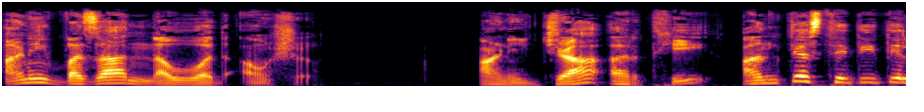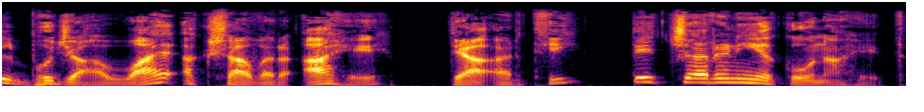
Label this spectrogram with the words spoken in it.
आणि वजा नव्वद अंश. आणि ज्या अर्थी अंत्यस्थितीतील भुजा वाय अक्षावर आहे त्या अर्थी ते चरणीय कोण आहेत?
